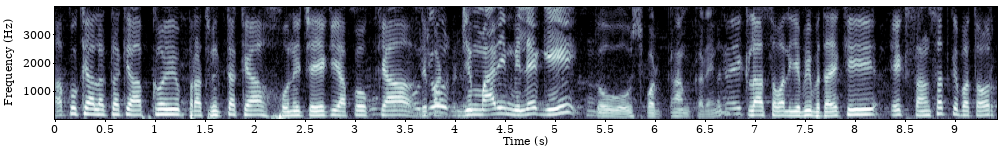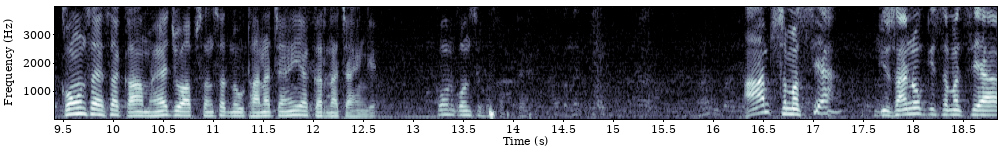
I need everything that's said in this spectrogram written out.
आपको क्या लगता है कि आपको प्राथमिकता क्या होनी चाहिए कि आपको क्या जो ज़िम्मेदारी मिलेगी तो वो उस पर काम करेंगे। अच्छा एक लास्ट सवाल ये भी बताए कि एक सांसद के बतौर कौन सा ऐसा काम है जो आप संसद में उठाना चाहें या करना चाहेंगे? कौन कौन से हो सकते हैं? आम समस्या किसानों की समस्या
